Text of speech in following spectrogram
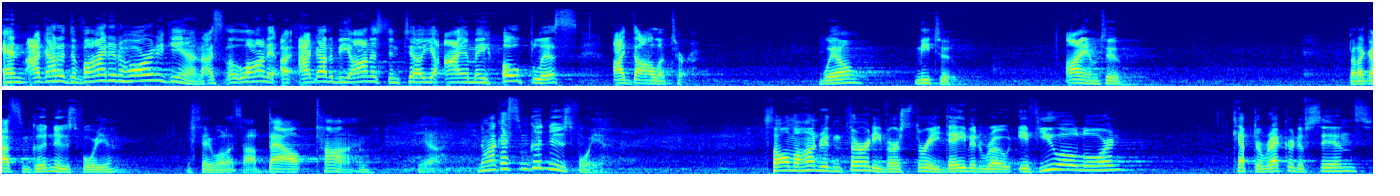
and I got a divided heart again. I said, Lonnie, I, I got to be honest and tell you, I am a hopeless idolater. Well, me too. I am too. But I got some good news for you. You say, well, it's about time. Yeah. No, I got some good news for you. Psalm 130, verse 3, David wrote, If you, O Lord, kept a record of sins,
